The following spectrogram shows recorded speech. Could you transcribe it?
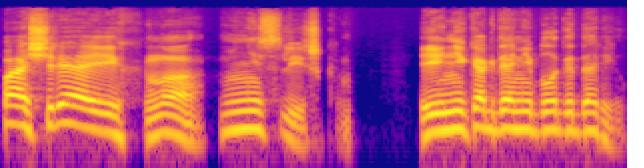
поощряя их, но не слишком. И никогда не благодарил.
